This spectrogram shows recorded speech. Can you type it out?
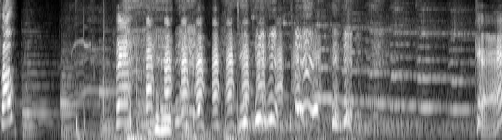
走！哈哈哈哈哈哈！嘎。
